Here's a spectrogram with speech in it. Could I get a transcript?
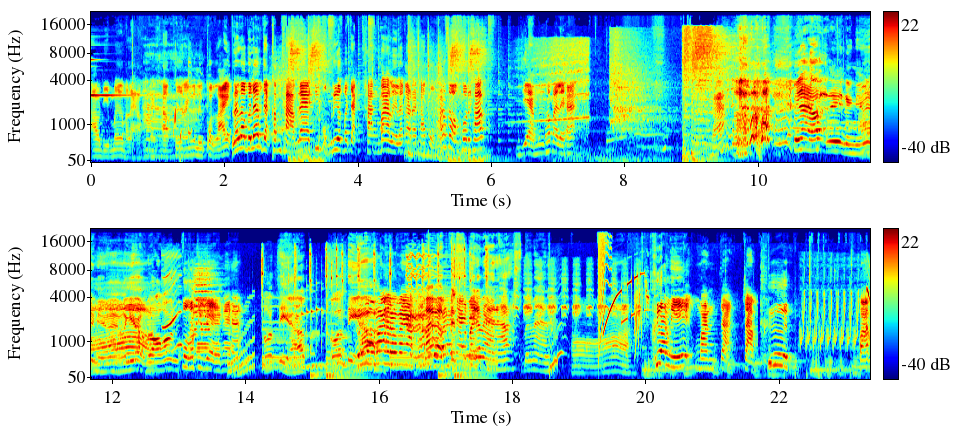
เอาดีเมอร์มาแล้วนะครับเพราะฉะนั้นอย่าลืมกดไลค์แล้วเราไปเริ่มจากคำถามแรกที่ผมเลือกมาจากทางบ้านเลยแล้วกันนะครับผมทั้งสองคนครับแย่มือเข้าไปเลยฮะฮะ ไม่ได้แล้วนี่หนึ่งนิ้วหนึ่งนิ้วเมื่อกี้แบบร้องว่ามันปกติแย่ไงฮะปกติครับปกติเอคอรับไม่ทำไมอะไม่แบบเป็นสไปเดอร์แมนนะฮะสไปเดอร์แมนอ๋อเครื่องนี้มันจะจับคลื่นความ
